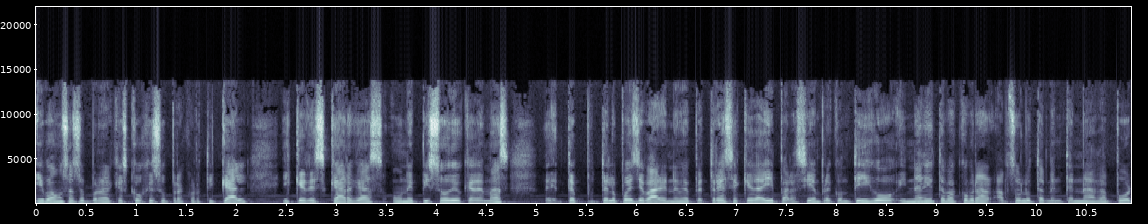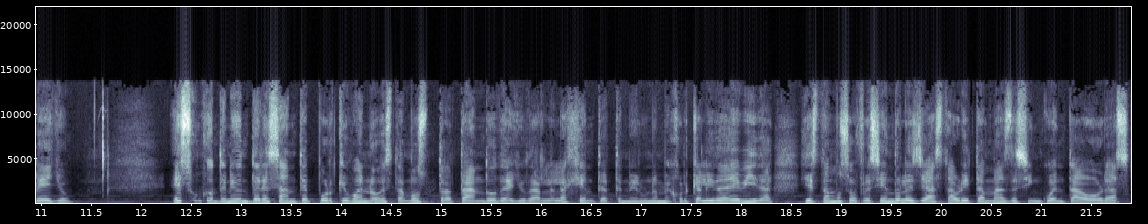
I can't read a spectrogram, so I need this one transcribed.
y vamos a suponer que escoges supracortical y que descargas un episodio que además eh, te, lo puedes llevar en MP3, se queda ahí para siempre contigo y nadie te va a cobrar absolutamente nada por ello. Es un contenido interesante porque, bueno, estamos tratando de ayudarle a la gente a tener una mejor calidad de vida y estamos ofreciéndoles ya hasta ahorita más de 50 horas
